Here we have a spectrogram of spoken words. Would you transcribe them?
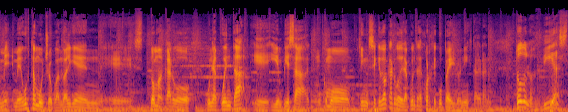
Me, me gusta mucho cuando alguien eh, toma a cargo una cuenta eh, y empieza como quien se quedó a cargo de la cuenta de Jorge Cupeiro en Instagram. Todos los días,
